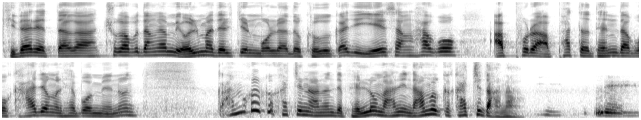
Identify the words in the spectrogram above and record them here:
기다렸다가 추가 부담금이 얼마 될지는 몰라도 그것까지 예상하고 앞으로 아파트 된다고 가정을 해보면은 까먹을 것 같지는 않은데 별로 많이 남을 것 같지도 않아. 네.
